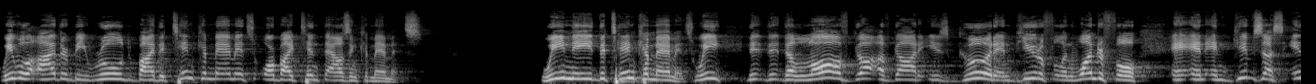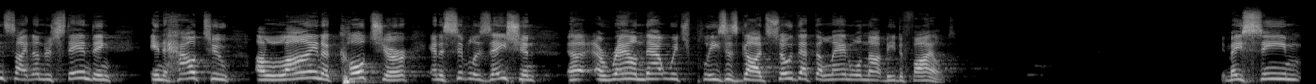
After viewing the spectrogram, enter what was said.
we will either be ruled by the Ten Commandments or by 10,000 commandments. We need the Ten Commandments. We, the, the, the, law of God, of God is good and beautiful and wonderful and, and, and gives us insight and understanding in how to align a culture and a civilization uh, around that which pleases God so that the land will not be defiled. It may seem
